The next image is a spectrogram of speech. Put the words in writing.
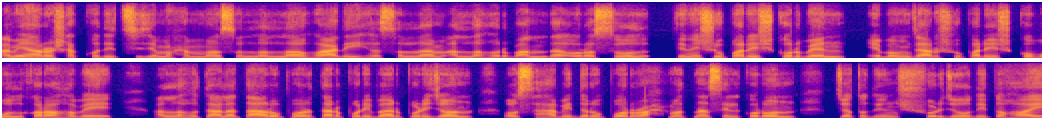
আমি আরও সাক্ষ্য দিচ্ছি যে মোহাম্মদ সাল্লাহ আলী সাল্লাম আল্লাহর বান্দা ও রসুল, তিনি সুপারিশ করবেন এবং যার সুপারিশ কবুল করা হবে আল্লাহ তাআলা তার উপর, তার পরিবার, পরিজন ও সাহাবিদের উপর রহমত নাসিল করুন। যতদিন সূর্য উদিত হয়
